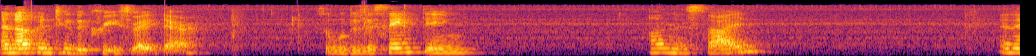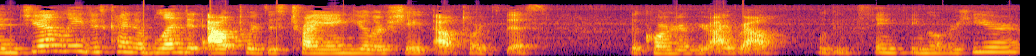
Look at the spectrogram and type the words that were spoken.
and up into the crease right there. So we'll do the same thing on this side. And then gently just kind of blend it out towards this triangular shape out towards this, the corner of your eyebrow. We'll do the same thing over here.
